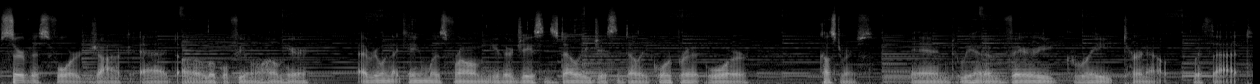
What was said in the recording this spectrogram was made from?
service for Jacque at our local funeral home here. Everyone that came was from either Jason's Deli, Jason's Deli Corporate, or customers. And we had a very great turnout with that.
